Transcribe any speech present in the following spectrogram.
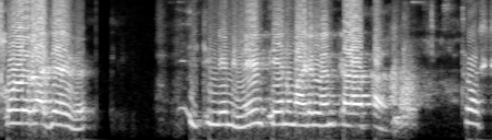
ಸುಳ್ಳು ರಾಜ ಇದು ಈಕಿ ನೀನ್ ಹೇಂತ ಏನು ಮಾಡಿಲ್ಲ ಅಂತ ಹೇಳತ್ತಾಳ ತಗೋರಿ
